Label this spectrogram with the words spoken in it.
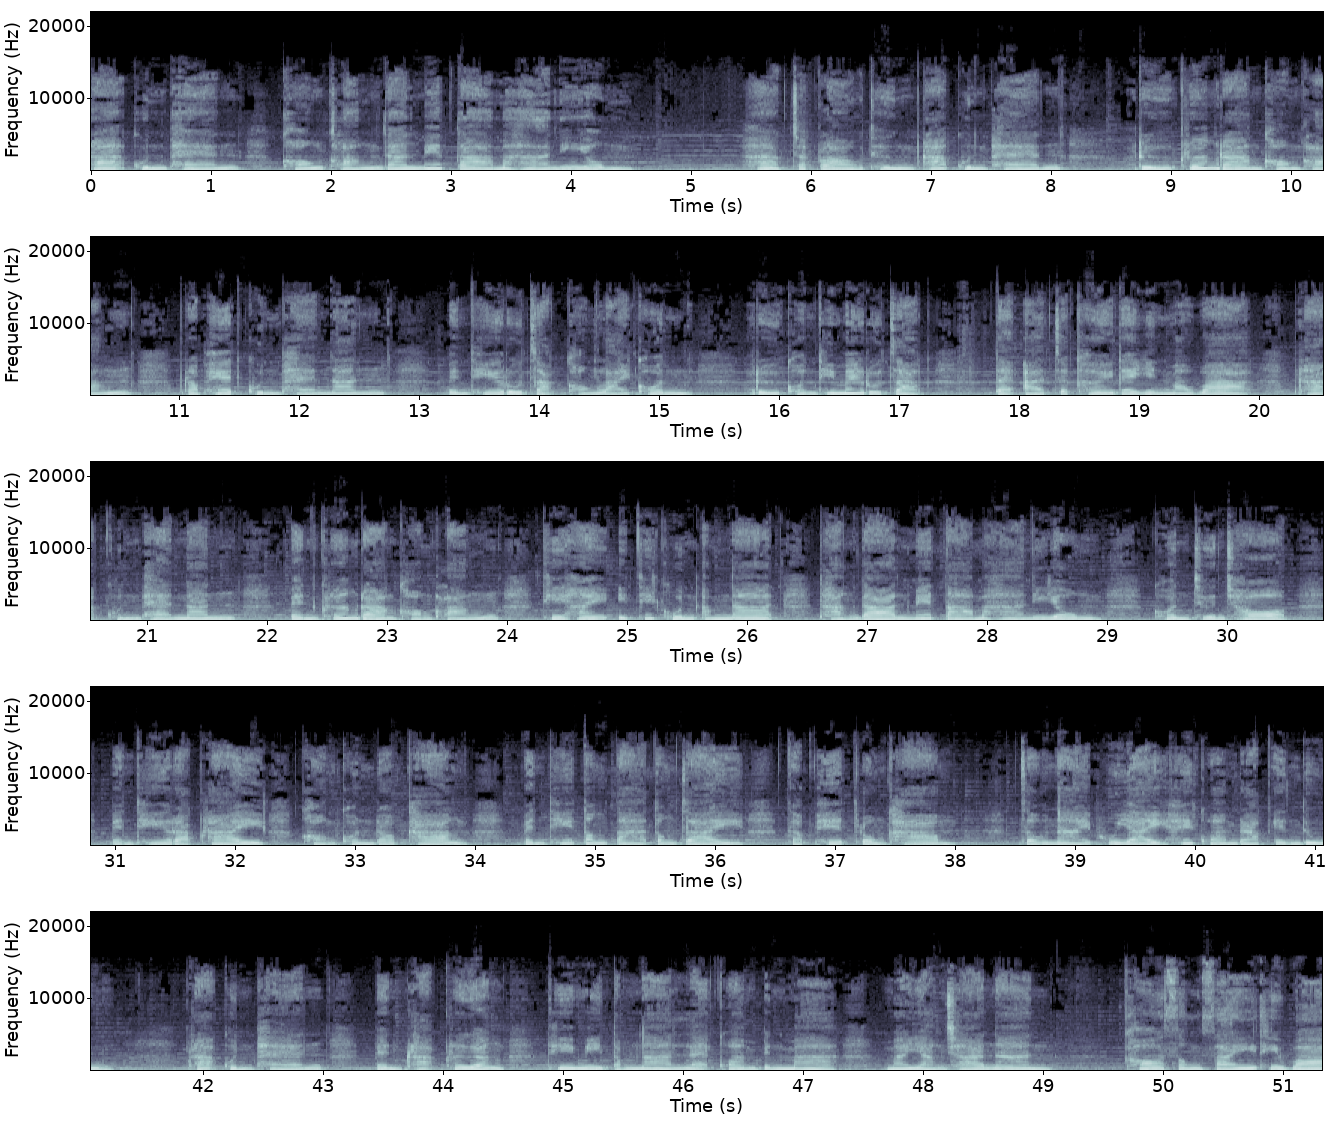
พระขุนแผนของขลังด้านเมตตามหานิยม หากจะกล่าวถึงพระขุนแผน หรือเครื่องรางของขลัง ประเภทขุนแผนนั้น เป็นที่รู้จักของหลายคน หรือคนที่ไม่รู้จัก แต่อาจจะเคยได้ยินมาว่า พระขุนแผนนั้น เป็นเครื่องรางของขลัง ที่ให้อิทธิคุณอำนาจ ทางด้านเมตตามหานิยม คนชื่นชอบ เป็นที่รักใคร่ของคนรอบข้าง เป็นที่ต้องตาต้องใจ กับเพศตรงข้าม เจ้านายผู้ใหญ่ให้ความรักเอ็นดู พระขุนแผน เป็นพระเครื่องที่มีตำนานและความเป็นมา มาอย่างช้านาน ข้อสงสัยที่ว่า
